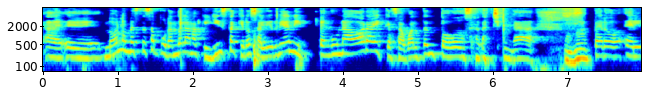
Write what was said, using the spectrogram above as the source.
Ah, eh, no, no me estés apurando la maquillista, quiero salir bien y tengo una hora y que se aguanten todos a la chingada. Pero el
